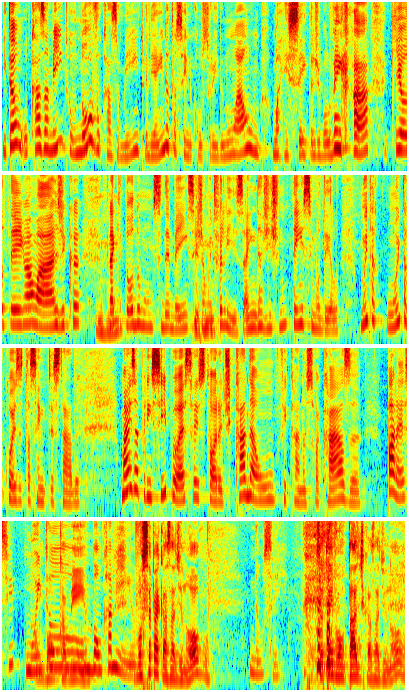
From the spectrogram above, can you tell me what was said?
Então, o casamento, o novo casamento, ele ainda está sendo construído. Não há um- uma receita de bolo. Vem cá, que eu tenho a mágica para que todo mundo se dê bem e seja muito feliz. Ainda a gente não tem esse modelo. Muita, muita coisa está sendo testada. Mas, a princípio, essa história de cada um ficar na sua casa parece muito bom caminho. um bom caminho. Você vai casar de novo? Não sei. Você tem vontade de casar de novo?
